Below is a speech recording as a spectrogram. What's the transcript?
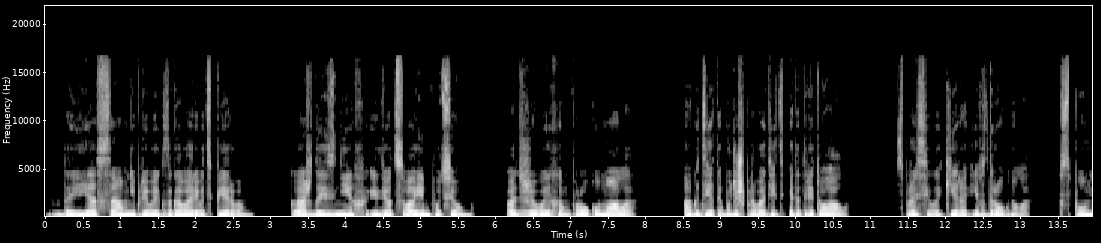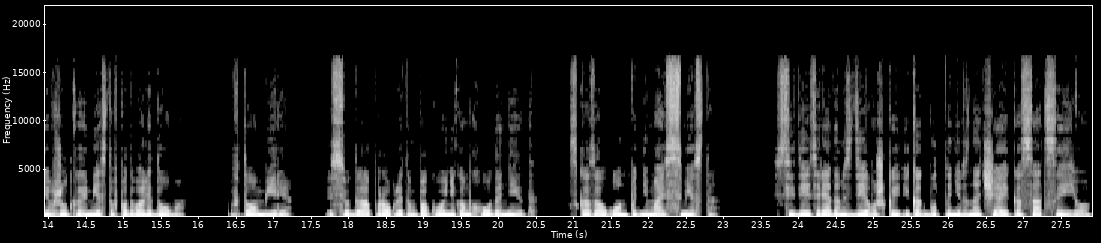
Да и я сам не привык заговаривать первым. Каждый из них идет своим путем. От живых им проку мало». «А где ты будешь проводить этот ритуал?» — спросила Кира и вздрогнула, вспомнив жуткое место в подвале дома. «В том мире», «Сюда проклятым покойникам хода нет», — сказал он, поднимаясь с места. Сидеть рядом с девушкой и как будто невзначай касаться ее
